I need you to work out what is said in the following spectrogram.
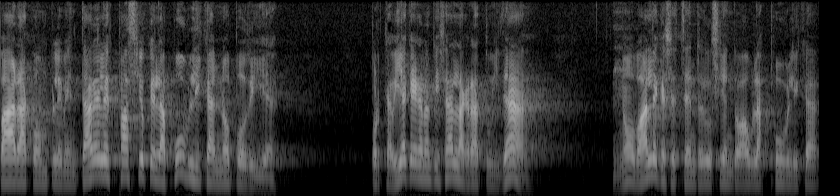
para complementar el espacio que la pública no podía, porque había que garantizar la gratuidad. No vale que se estén reduciendo aulas públicas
